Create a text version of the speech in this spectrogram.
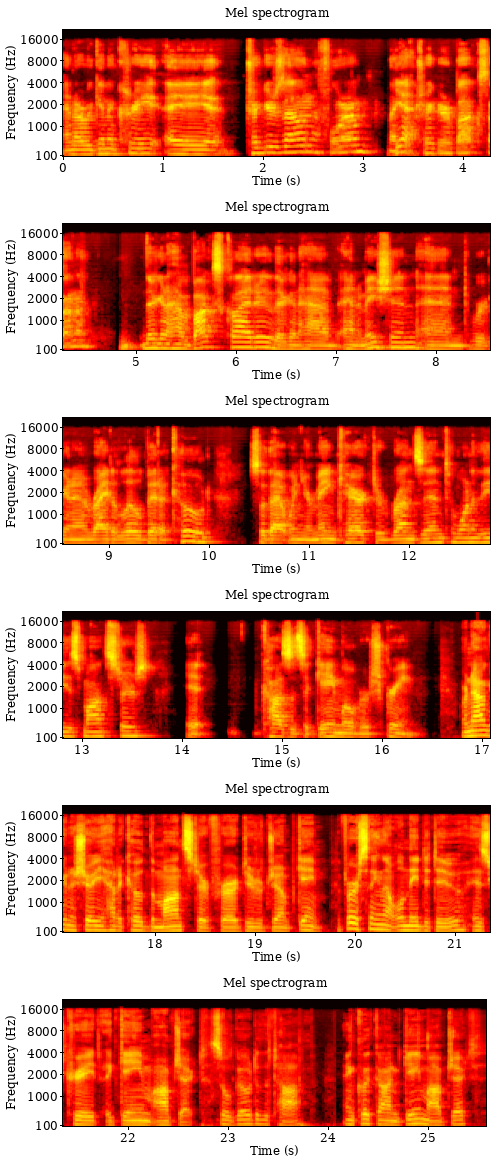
And are we going to create a trigger zone for them? Like Yeah. a trigger box on them? They're going to have a box collider, they're going to have animation, and we're going to write a little bit of code so that when your main character runs into one of these monsters, it causes a game over screen. We're now going to show you how to code the monster for our Doodle Jump game. The first thing that we'll need to do is create a game object. So we'll go to the top and click on Game Object,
